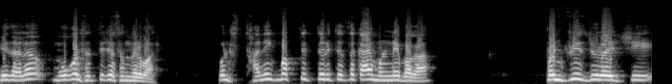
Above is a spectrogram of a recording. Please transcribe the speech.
हे झालं मोगल सत्तेच्या संदर्भात. पण स्थानिक बाबतीत तरी त्याचं काय म्हणणं आहे बघा? पंचवीस जुलैची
